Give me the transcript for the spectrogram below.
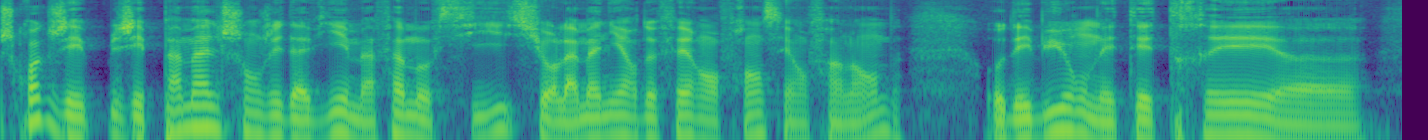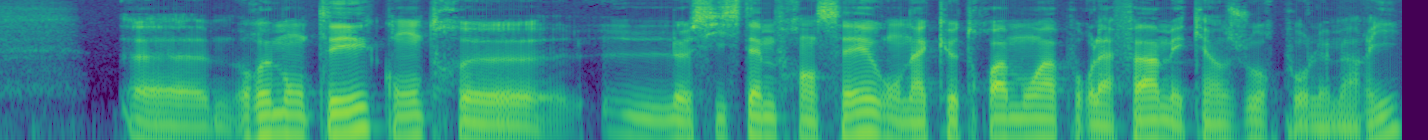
je crois que j'ai pas mal changé d'avis et ma femme aussi sur la manière de faire en France et en Finlande. Au début, on était très euh, euh, remonté contre euh, le système français où on n'a que trois mois pour la femme et 15 jours pour le mari.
